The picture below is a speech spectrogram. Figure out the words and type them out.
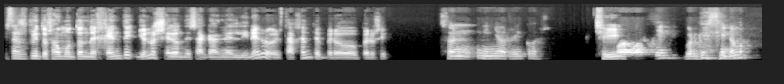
están suscritos a un montón de gente. Yo no sé dónde sacan el dinero esta gente, pero, pero sí. Son niños ricos. Sí. O algo así, porque si no.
